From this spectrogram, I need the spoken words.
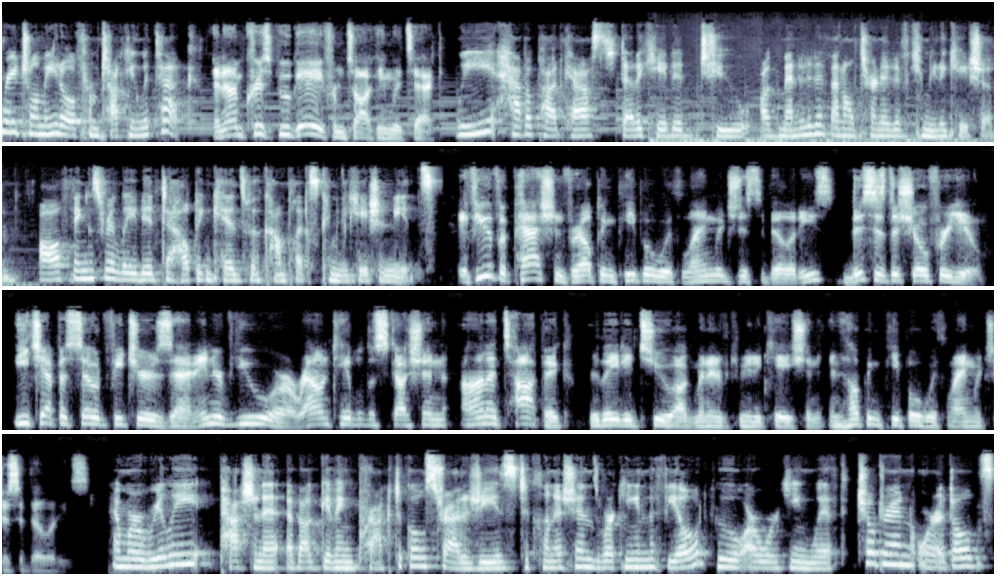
I'm Rachel Madel from Talking with Tech. And I'm Chris Bugaj from Talking with Tech. We have a podcast dedicated to augmentative and alternative communication, all things related to helping kids with complex communication needs. If you have a passion for helping people with language disabilities, this is the show for you. Each episode features an interview or a roundtable discussion on a topic related to augmentative communication and helping people with language disabilities. And we're really passionate about giving practical strategies to clinicians working in the field who are working with children or adults,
